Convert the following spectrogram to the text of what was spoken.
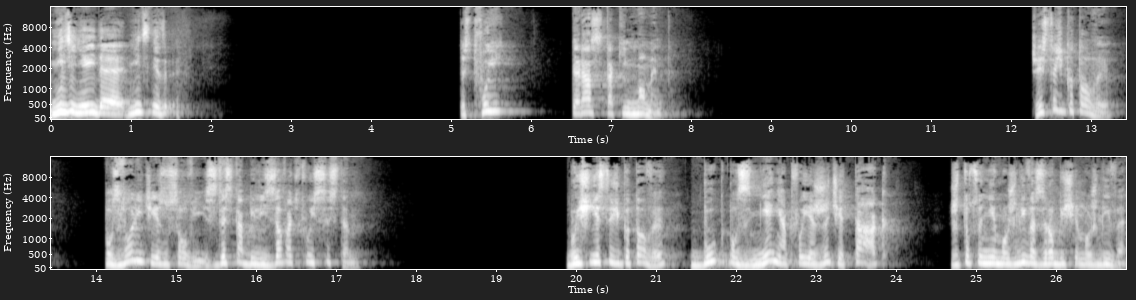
nigdzie nie idę, nic nie. To jest Twój teraz taki moment. Czy jesteś gotowy pozwolić Jezusowi zdestabilizować Twój system? Bo jeśli jesteś gotowy, Bóg pozmienia Twoje życie tak, że to, co niemożliwe, zrobi się możliwe.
